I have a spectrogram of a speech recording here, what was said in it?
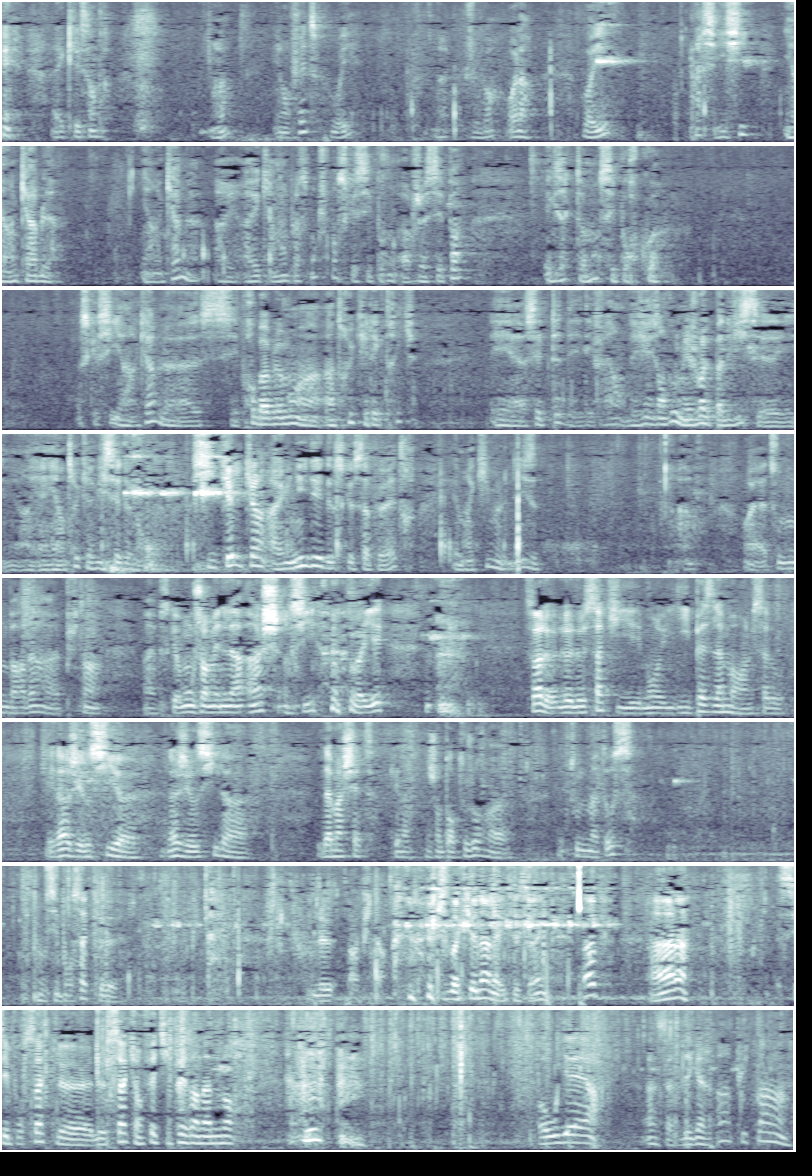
avec les cintres. Voilà. Et en fait, vous voyez? Là, Je vais voir. Voilà. Vous voyez? Là, c'est ici. Il y a un câble. Il y a un câble avec un emplacement. Je pense que c'est pour. Alors, je sais pas exactement c'est pourquoi. Parce que s'il y a un câble, euh, c'est probablement un, truc électrique. Et euh, c'est peut-être des, des, des vieilles ampoules, mais je vois le pas de vis, euh, il y a- un truc à visser dedans. Si quelqu'un a une idée de ce que ça peut être, eh ben, qu'il me le dise. Voilà. Ouais, tout le monde barda, putain. Parce que bon, j'emmène la hache aussi, vous voyez. Le, sac, il, pèse la mort, hein, le salaud. Et là, j'ai aussi, euh, là, j'ai aussi la, la machette qui est là. J'emporte toujours euh, tout le matos. Donc c'est pour ça que le. Ah putain, je vois que dalle avec le soleil. Hop, voilà. C'est pour ça que le, le sac, en fait, il pèse un âne mort. Oh yeah Ah, ça se dégage. Ah putain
